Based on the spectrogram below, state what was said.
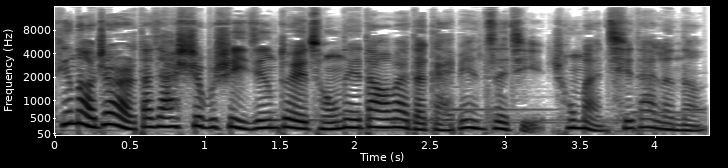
听到这儿，大家是不是已经对从内到外的改变自己充满期待了呢？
